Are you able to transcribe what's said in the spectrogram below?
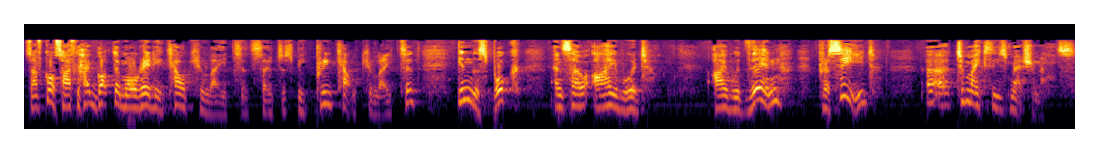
So of course I've, I've got them already calculated, so to speak, pre-calculated in this book, and so I would, I would then proceed uh, to make these measurements.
